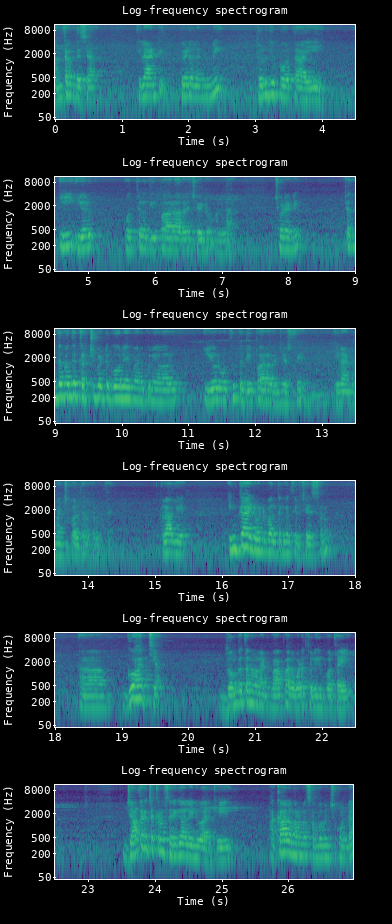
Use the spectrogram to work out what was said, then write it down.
అంతర్దశ ఇలాంటి పీడలన్నీ తొలగిపోతాయి. ఈ ఏడు ఒత్తుల దీపారాధన చేయడం వల్ల చూడండి పెద్ద పెద్ద ఖర్చు పెట్టుకోలేము అనుకునేవారు ఈ ఏడు ఒత్తులతో దీపారాధన చేస్తే ఇలాంటి మంచి ఫలితాలు కలుగుతాయి. అలాగే ఇంకా ఇటువంటి ఫలితంగా తెలియజేస్తాను గోహత్య దొంగతనం లాంటి పాపాలు కూడా తొలగిపోతాయి. జాతక చక్రం సరిగా లేని వారికి అకాల మరణం సంభవించకుండా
